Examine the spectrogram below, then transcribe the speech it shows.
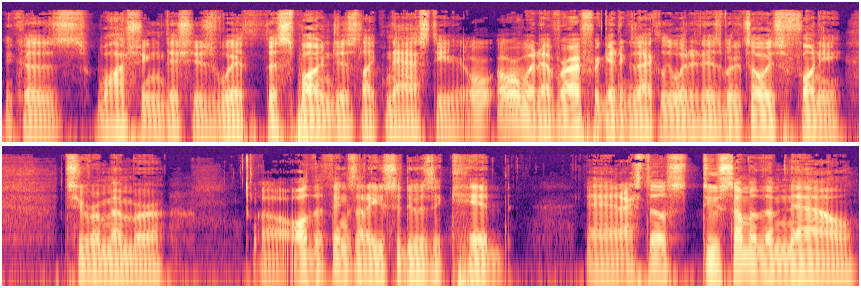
because washing dishes with the sponge is like nasty or or whatever. I forget exactly what it is, but it's always funny to remember uh, all the things that I used to do as a kid, and I still do some of them now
